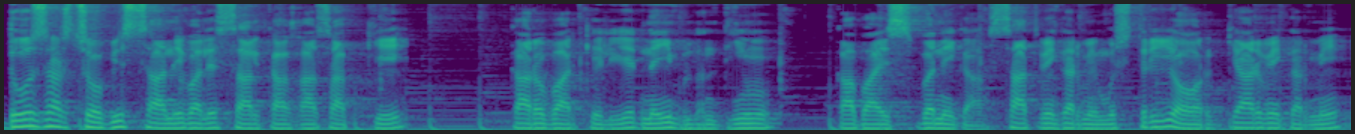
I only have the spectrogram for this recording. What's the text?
दो हज़ार चौबीस आने वाले साल का आगाज़ आपके कारोबार के लिए नई बुलंदियों का बायस बनेगा। सातवें घर में मुश्तरी और ग्यारहवें घर में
